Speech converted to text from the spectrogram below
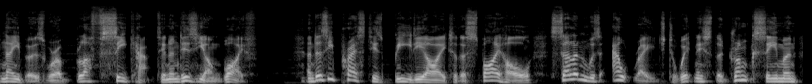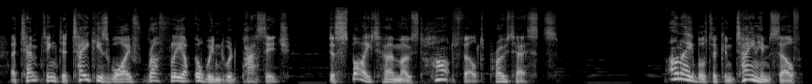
neighbours were a bluff sea captain and his young wife, and as he pressed his beady eye to the spy hole, Sellon was outraged to witness the drunk seaman attempting to take his wife roughly up the windward passage, despite her most heartfelt protests. Unable to contain himself,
